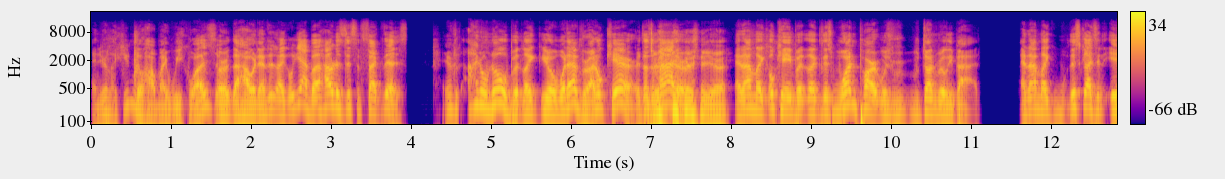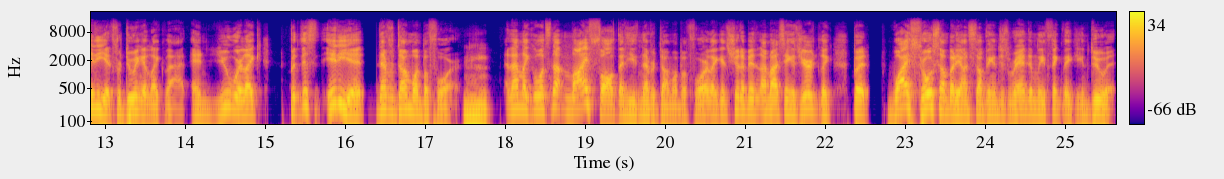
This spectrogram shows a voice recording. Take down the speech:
and you're like you know how my week was or the, how it ended i go yeah but how does this affect this and like i don't know but like you know whatever i don't care it doesn't matter yeah. and I'm like, okay, but like this one part was done really bad. And I'm like, this guy's an idiot for doing it like that. And you were like, but this idiot never done one before. Mhm. And I'm like, well, it's not my fault that he's never done one before. Like it should have been. I'm not saying it's your like, but why throw somebody on something and just randomly think they can do it?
